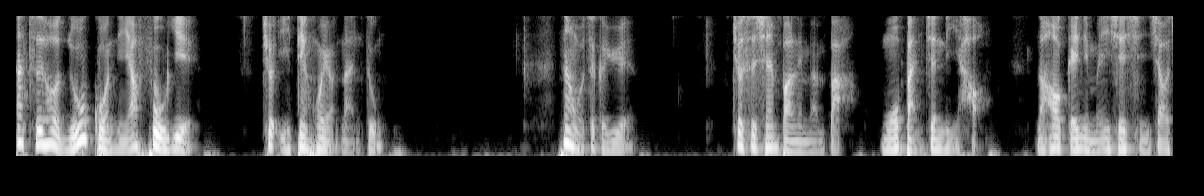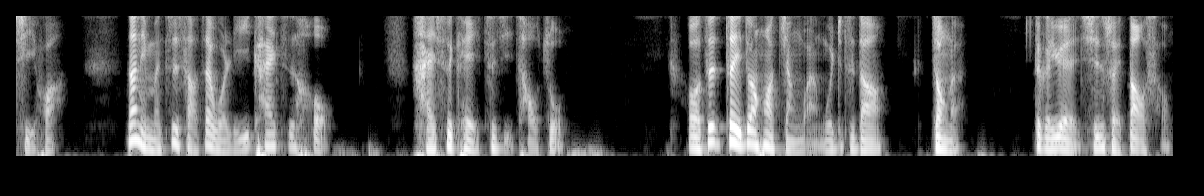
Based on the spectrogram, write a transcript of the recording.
那之后如果你要副业，就一定会有难度。那我这个月就是先帮你们把模板建立好，然后给你们一些行销计划。那你们至少在我离开之后，还是可以自己操作。哦，这这一段话讲完，我就知道中了。这个月薪水到手，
